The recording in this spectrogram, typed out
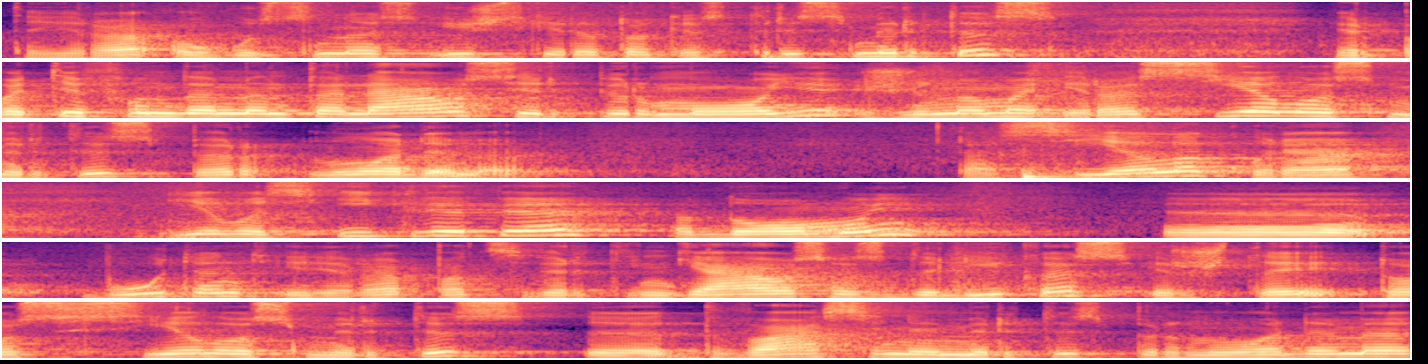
Tai yra, Augustinas išskiria tokias tris mirtis Ir pati fundamentaliausia ir pirmoji, žinoma, yra sielos mirtis per nuodėmę. Ta siela, kurią Dievas įkvėpė Adomui, e, būtent ir yra pats vertingiausias dalykas. Ir štai tos sielos mirtis, e, dvasinė mirtis per nuodėmę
